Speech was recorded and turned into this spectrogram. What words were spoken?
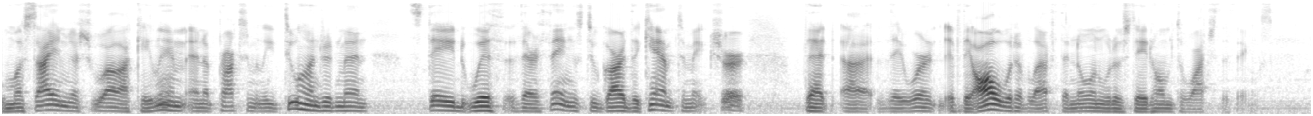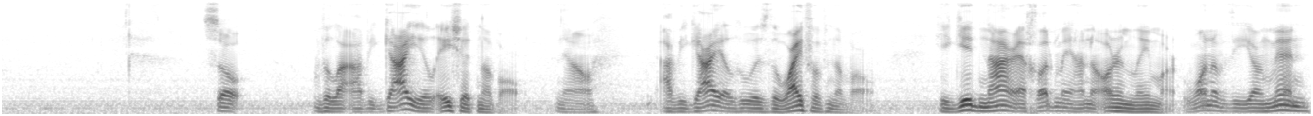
Umasayim yashvu and approximately 200 men stayed with their things to guard the camp to make sure that uh, they weren't. If they all would have left, then no one would have stayed home to watch the things. So Villa Avigail Eshet Naval. Now, Avigail, who was the wife of Naval, he gid nar echad me hanaorim lemar. One of the young men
